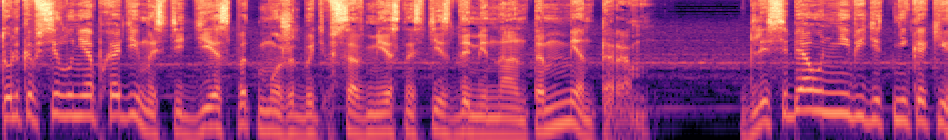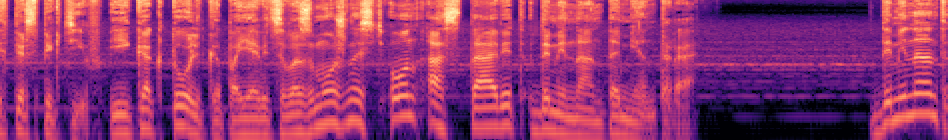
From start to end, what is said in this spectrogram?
Только в силу необходимости деспот может быть в совместности с доминантом-ментором. Для себя он не видит никаких перспектив, и как только появится возможность, он оставит доминанта-ментора – Доминант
